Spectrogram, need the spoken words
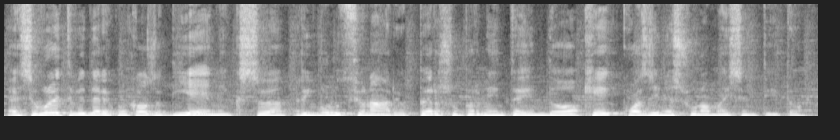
eh, se volete vedere qualcosa di Enix rivoluzionario per Super Nintendo che quasi nessuno ha mai sentito.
